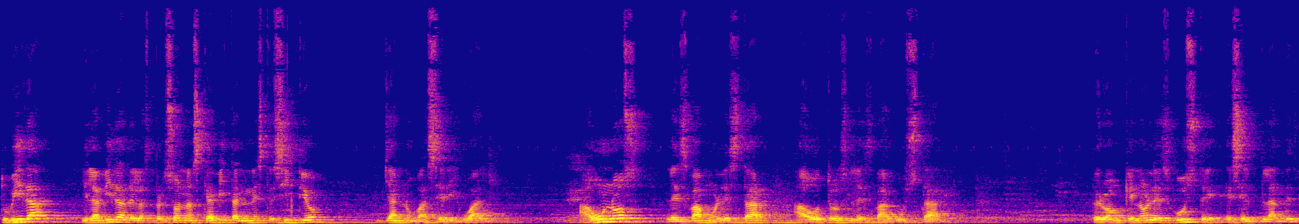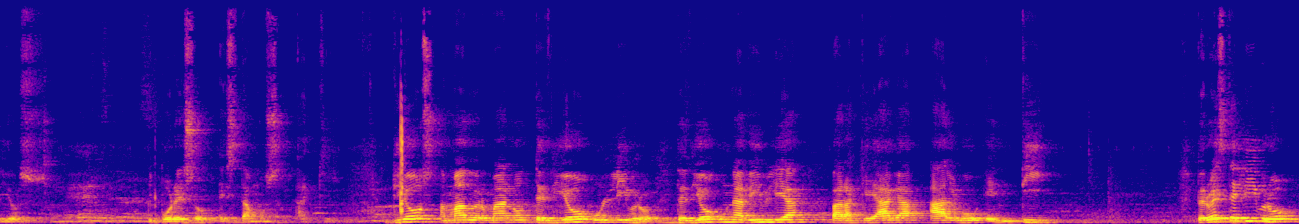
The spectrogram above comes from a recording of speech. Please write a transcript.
tu vida y la vida de las personas que habitan en este sitio ya no va a ser igual. A unos les va a molestar, a otros les va a gustar. Pero aunque no les guste, es el plan de Dios. Y por eso estamos aquí. Dios, amado hermano, te dio un libro, te dio una Biblia para que haga algo en ti. Pero este libro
